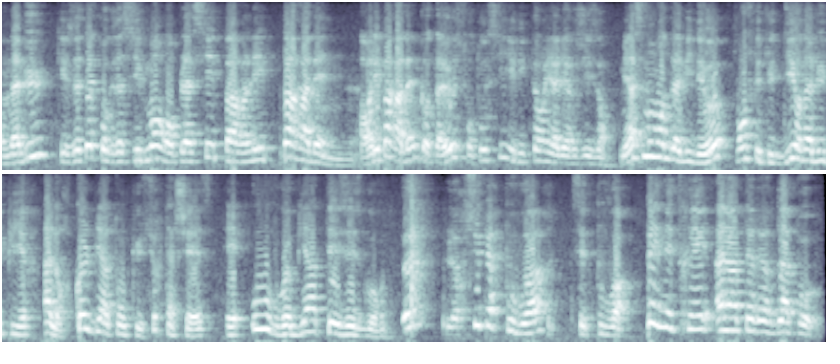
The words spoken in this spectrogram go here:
On a vu qu'ils étaient progressivement remplacés par les parabènes. Alors les parabènes, quant à eux, sont aussi irritants et allergisants. Mais à ce moment de la vidéo, je pense que tu te dis on a vu pire. Alors colle bien ton cul sur ta chaise et ouvre bien tes esgourdes. Eux, leur super pouvoir, c'est de pouvoir pénétrer à l'intérieur de la peau.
